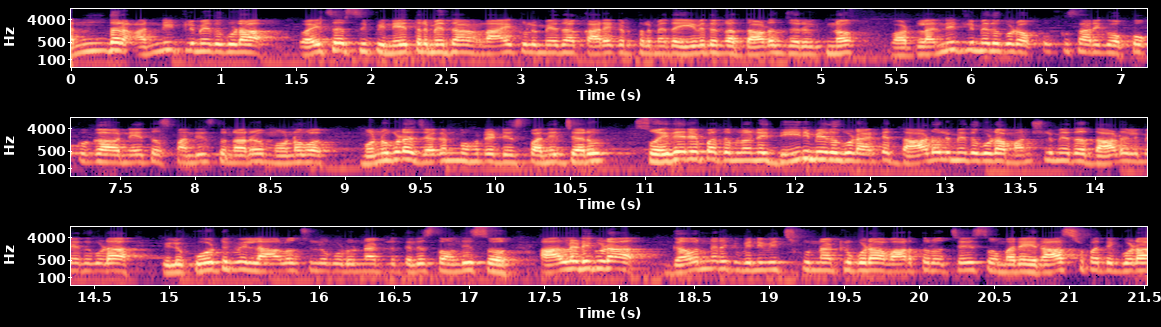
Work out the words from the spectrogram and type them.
అందరు అన్నింటి మీద కూడా వైఎస్ఆర్సీపీ నేతల మీద నాయకుల మీద కార్యకర్తల మీద ఏ విధంగా దాడులు జరుగుతున్నాయో వాటిలన్నింటి మీద కూడా ఒక్కొక్కసారిగా ఒక్కొక్క నేత స్పందిస్తున్నారు. మొన్న మొన్న కూడా జగన్మోహన్ రెడ్డి స్పందించారు. సో ఇదే నేపథ్యంలోనే దీని మీద కూడా అంటే దాడుల మీద కూడా మనుషుల మీద దాడుల మీద కూడా వీళ్ళు కోర్టుకు వెళ్ళే ఆలోచనలు కూడా ఉన్నట్లు తెలుస్తోంది. సో ఆల్రెడీ కూడా గవర్నర్కి వినిపించుకున్నట్లు కూడా వార్తలు వచ్చాయి. సో మరి రాష్ట్రపతికి కూడా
